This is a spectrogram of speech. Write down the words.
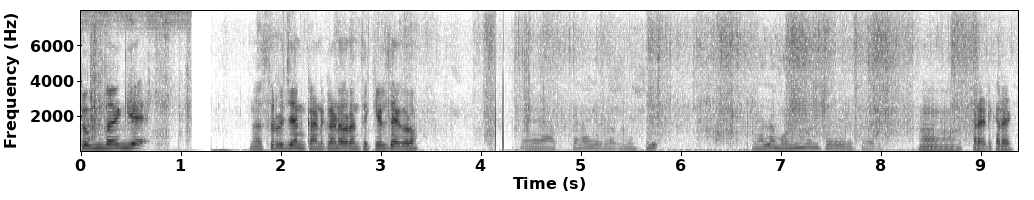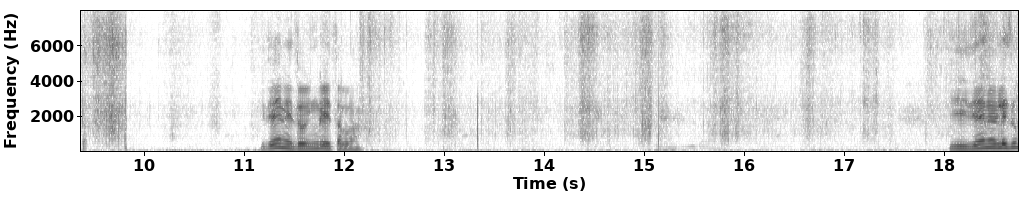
ತುಂಬ್ದಂಗೆ ನಸರು ಜನ ಅಂತ ಕೇಳ್ತೆ ಚೆನ್ನಾಗಿರಲ್ಲ ಎಲ್ಲ ಮುಂದೆ ಮುಂದೆ ಥರ ಇರುತ್ತೆ ಅದು. ಹಾಂ ಕರೆಕ್ಟ್ ಕರೆಕ್ಟ್ ಇದೇನಿದು? ಹಿಂಗೈತಲ್ಲ? ಇದೇನು ಹೇಳಿದು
